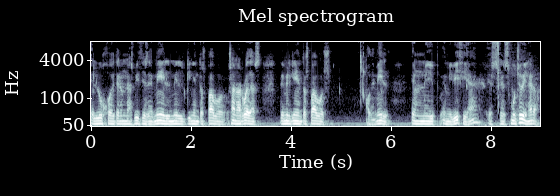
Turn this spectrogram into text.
el lujo de tener unas bicis de 1000, 1500 pavos, o sea, unas ruedas de 1500 pavos o de 1000 en mi, en mi bici, ¿eh? Es, es mucho dinero.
